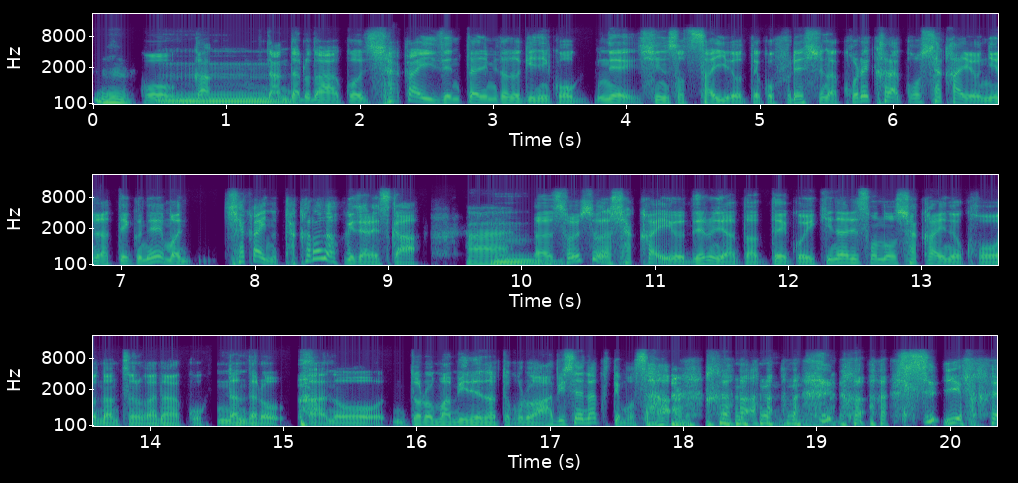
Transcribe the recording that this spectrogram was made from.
うん。こう、が、うんなんだろうな、こう、社会全体で見たときに、こう、ね、新卒採用って、こう、フレッシュな、これからこう、社会を担っていくね、まあ、社会の宝なわけじゃないですか。はい。うんだからそういう人が社会を出るにあたって、こう、いきなりその社会の、こう、なんつうのかな、こう、なんだろう、あの、泥まみれなところを浴びせなくてもさ、言えば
